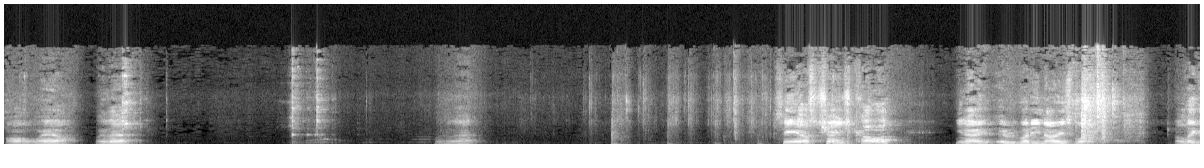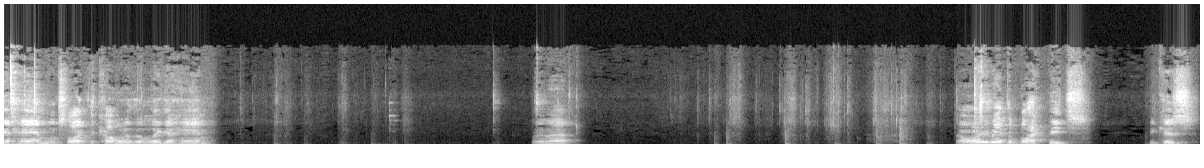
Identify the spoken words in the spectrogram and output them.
Oh wow, look at that. Look at that. See how it's changed colour? You know, everybody knows what a leg of ham looks like the colour of the leg of ham. Look at that. Don't worry about the black bits because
